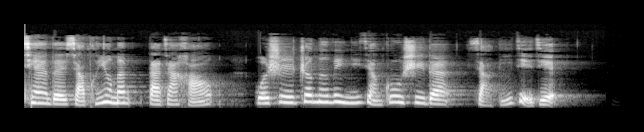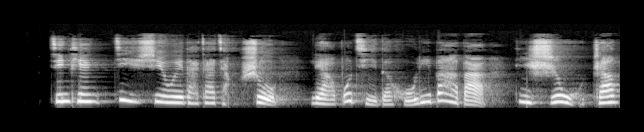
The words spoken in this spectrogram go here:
亲爱的小朋友们，大家好！我是专门为你讲故事的小迪姐姐。今天继续为大家讲述《了不起的狐狸爸爸》第十五章《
